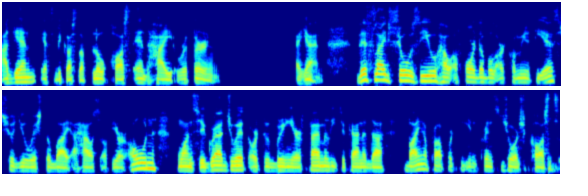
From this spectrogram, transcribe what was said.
Again, it's because of low cost and high return. Ayan. This slide shows you how affordable our community is should you wish to buy a house of your own once you graduate or to bring your family to Canada. Buying a property in Prince George costs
